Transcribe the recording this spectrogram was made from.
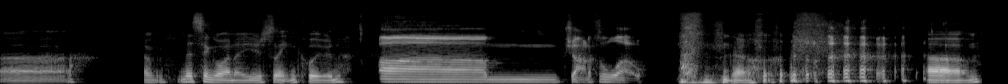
Uh, I'm missing one. I usually include. Um, Jonathan Low. no. um,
